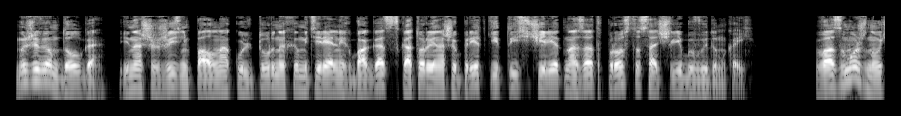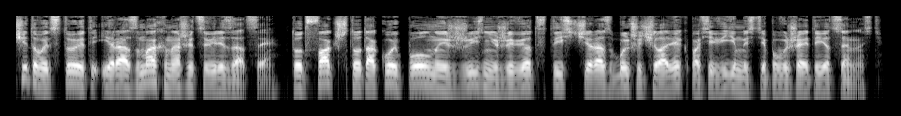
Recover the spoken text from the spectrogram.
Мы живем долго, и наша жизнь полна культурных и материальных богатств, которые наши предки тысячи лет назад просто сочли бы выдумкой. Возможно, учитывать стоит и размах нашей цивилизации. Тот факт, что такой полной жизни живет в тысячи раз больше человек, по всей видимости, повышает ее ценность.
